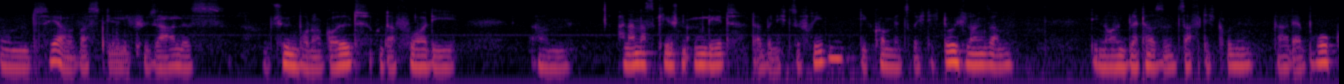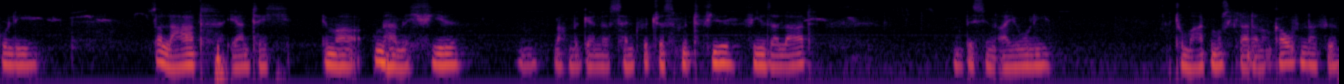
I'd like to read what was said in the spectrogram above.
Und ja, was die Physalis Schönbrunner Gold und davor die ähm, Ananaskirschen angeht, da bin ich zufrieden. Die kommen jetzt richtig durch langsam. Die neuen Blätter sind saftig grün. Da der Brokkoli, Salat ernte ich immer unheimlich viel. Hm, machen wir gerne Sandwiches mit viel, viel Salat. Ein bisschen Aioli. Tomaten muss ich leider noch kaufen dafür.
